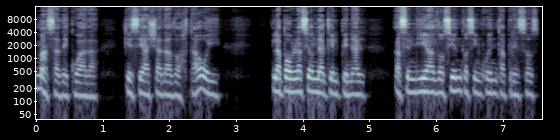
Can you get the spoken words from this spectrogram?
más adecuada que se haya dado hasta hoy la población de aquel penal ascendía a 250 presos.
